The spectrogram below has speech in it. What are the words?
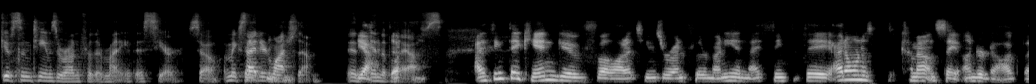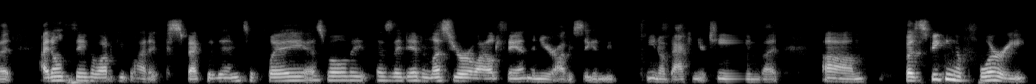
give some teams a run for their money this year. So I'm excited definitely. to watch them in, yeah, in the definitely. playoffs. I think they can give a lot of teams a run for their money. And I think that they, I don't want to come out and say underdog, but I don't think a lot of people had expected them to play as well they, as they did. Unless you're a wild fan, then you're obviously going to be, you know, backing your team. But, um, but speaking of Fleury,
